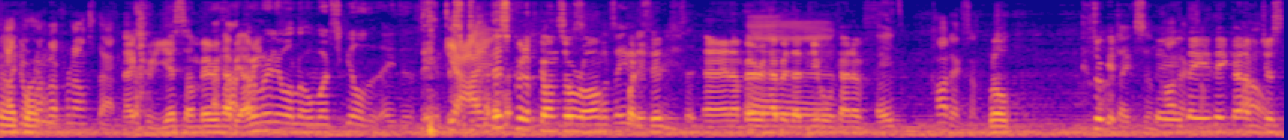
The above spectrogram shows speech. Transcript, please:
but I demo don't know how to pronounce that. Actually, yes, I'm very happy. I, I mean, really want to know what skill that eight is. this, Yeah, this could have gone so wrong, but it didn't. And I'm very happy that people Uh, kind of, Eight. Codexon. well, took it. Codexon. They, they, they kind of just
